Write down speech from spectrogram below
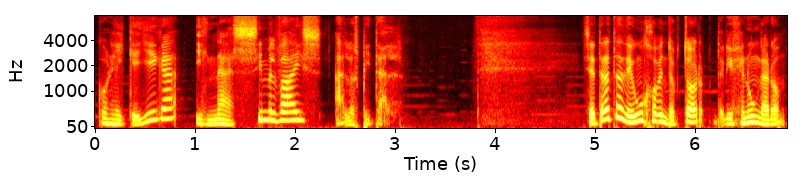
con el que llega Ignaz Simmelweis al hospital. Se trata de un joven doctor de origen húngaro,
